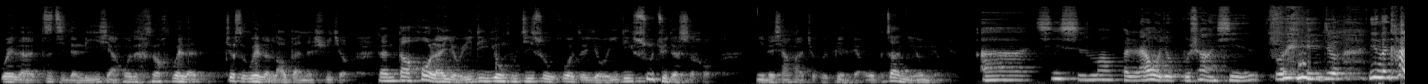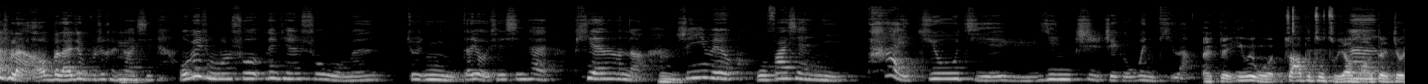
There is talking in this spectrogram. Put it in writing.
为了自己的理想，或者说为了就是为了老板的需求，但到后来有一定用户基数或者有一定数据的时候。你的想法就会变掉，我不知道你有没有。呃，其实嘛，本来我就不上心，所以就你能看出来啊，我本来就不是很上心。我为什么说那天说我们就是你的有些心态偏了呢？嗯，是因为我发现你太纠结于音质这个问题了。哎，对，因为我抓不住主要矛盾，就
